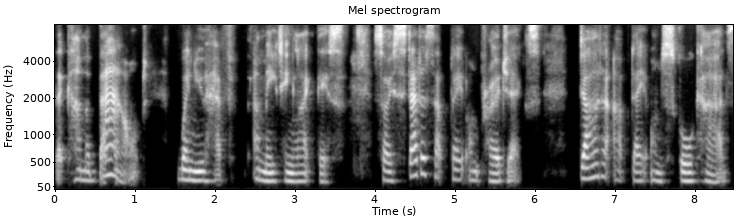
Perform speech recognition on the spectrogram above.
that come about when you have a meeting like this. So, status update on projects, data update on scorecards,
